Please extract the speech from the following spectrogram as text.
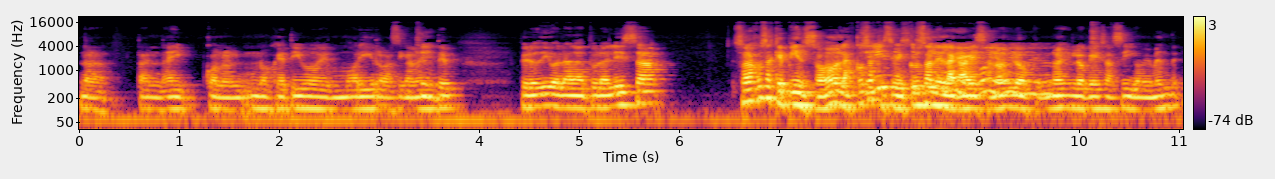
nada, están ahí con el- un objetivo de morir básicamente. Pero digo, la naturaleza... Son las cosas que pienso, ¿no? Las cosas Sí, que se me sí, cruzan sí, en la cabeza, obvio, no, es lo, obvio, no es lo que es así, obviamente.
